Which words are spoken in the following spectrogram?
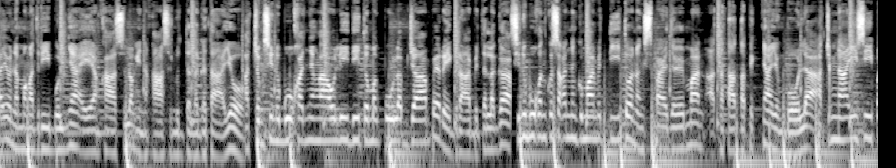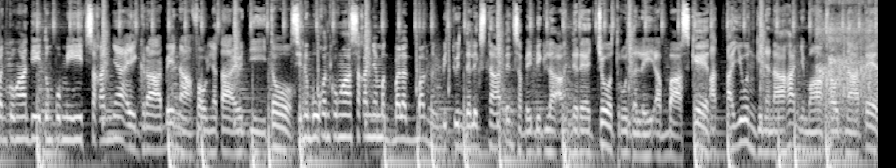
tayo ng mga dribble niya eh ang kaso lang eh nakasunod talaga tayo. At yung sinubukan niya nga uli dito mag pull up jumper eh grabe talaga. Sinubukan ko sa kanyang gumamit dito ng Spider-Man at natatapik niya yung bola. At yung naisipan ko nga ditong pumihit sa kanya eh grabe na foul na tayo dito. Sinubukan ko nga sa kanya magbalagbag ng between the legs natin sabay bigla ang diretso through the layup basket. At ayun ginanahan yung mga crowd natin.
